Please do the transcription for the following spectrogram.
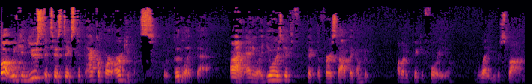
But we can use statistics to back up our arguments. We're good like that. All right. Anyway, you always get to pick the first topic. I'm I'm going to pick it for you and let you respond.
